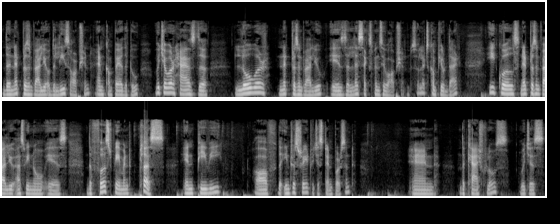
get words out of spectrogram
the net present value of the lease option and compare the two. Whichever has the lower net present value is the less expensive option. So let's compute that equals net present value as we know is the first payment plus NPV of the interest rate which is 10% and the cash flows which is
